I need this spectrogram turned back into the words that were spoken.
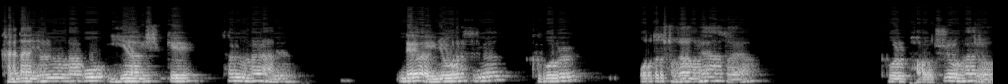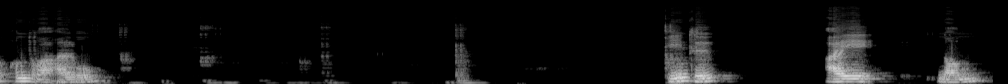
간단히 설명을 하고 이해하기 쉽게 설명을 하려면 내가 입력을 했으면 그거를 어디다 저장을 해놨어야 그걸 바로 출력을 하죠. 컴퓨터가 알고. int i num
